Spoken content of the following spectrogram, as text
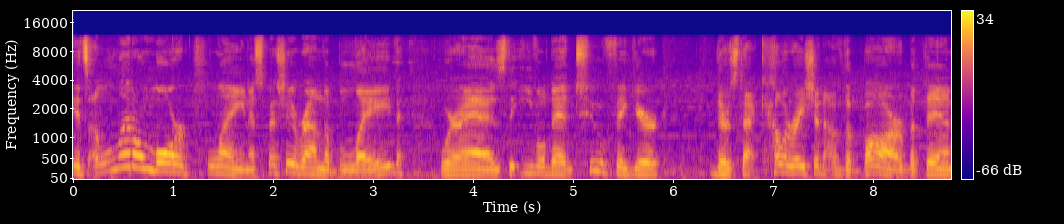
it's a little more plain, especially around the blade, whereas the Evil Dead 2 figure, there's that coloration of the bar, but then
